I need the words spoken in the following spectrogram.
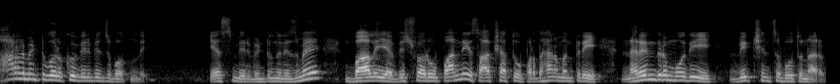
పార్లమెంటు వరకు వినిపించబోతుంది. ఎస్ మీరు వింటుంది నిజమే. బాలయ్య విశ్వరూపాన్ని సాక్షాత్తు ప్రధానమంత్రి నరేంద్ర మోదీ వీక్షించబోతున్నారు.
